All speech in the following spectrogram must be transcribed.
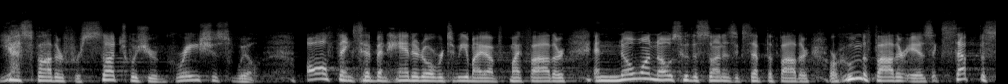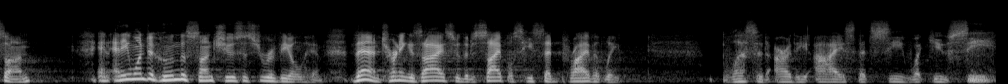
Yes, Father, for such was your gracious will. All things have been handed over to me by my Father, and no one knows who the Son is except the Father, or whom the Father is except the Son, and anyone to whom the Son chooses to reveal him. Then, turning his eyes to the disciples, he said privately, Blessed are the eyes that see what you see.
